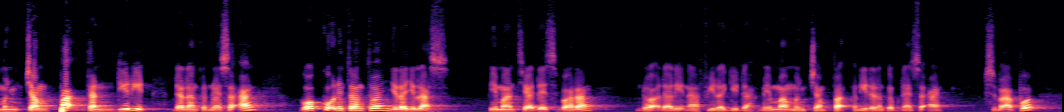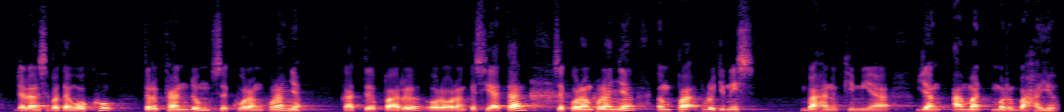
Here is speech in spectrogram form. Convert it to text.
mencampakkan diri dalam kebiasaan rokok ni tuan-tuan jelas-jelas. Memang tiada sebarang doa dalil nafi lagi dah. Memang mencampakkan diri dalam kebiasaan. Sebab apa? dalam sebatang rokok terkandung sekurang-kurangnya kata para orang-orang kesihatan sekurang-kurangnya 40 jenis bahan kimia yang amat berbahaya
